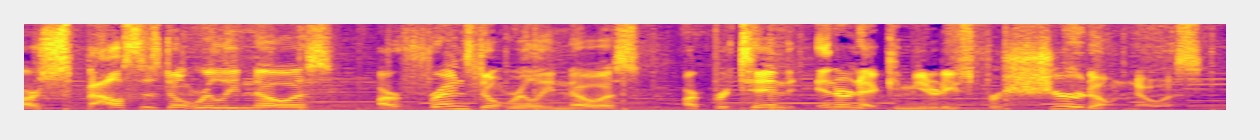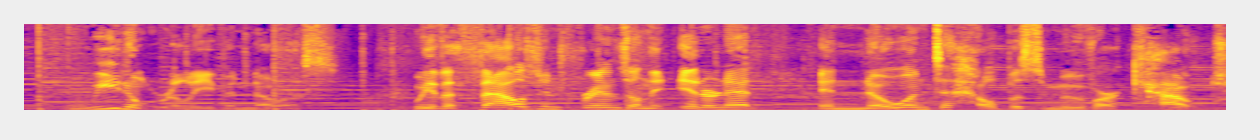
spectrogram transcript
our spouses don't really know us, our friends don't really know us, our pretend internet communities for sure don't know us. We don't really even know us. We have a thousand friends on the internet and no one to help us move our couch.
